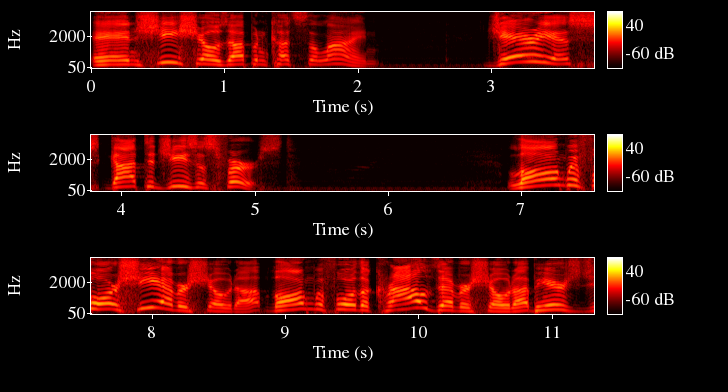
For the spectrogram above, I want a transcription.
and she shows up and cuts the line. Jairus got to Jesus first. Long before she ever showed up, long before the crowds ever showed up, here's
